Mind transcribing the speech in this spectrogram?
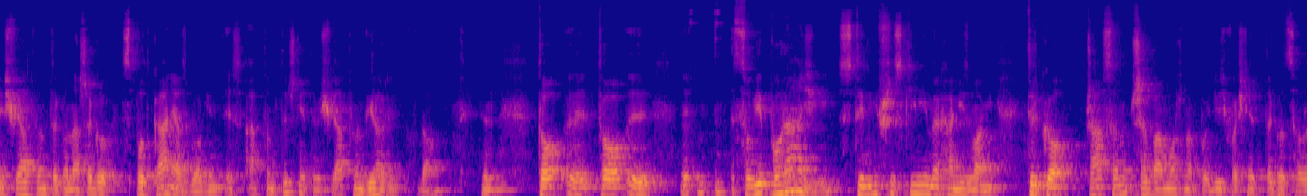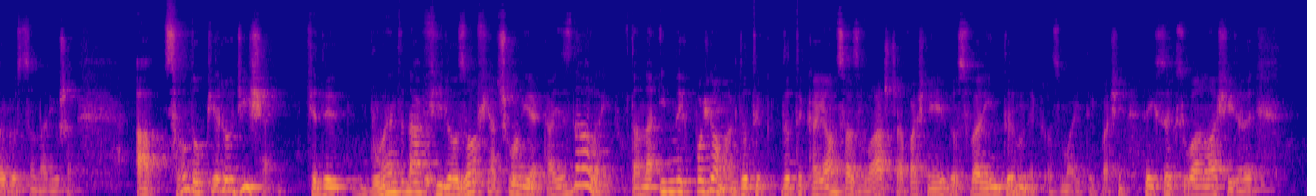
światłem tego naszego spotkania z Bogiem, jest autentycznie tym światłem wiary, prawda? to, y, to y, sobie poradzi z tymi wszystkimi mechanizmami. Tylko czasem trzeba, można powiedzieć, właśnie tego całego scenariusza. A co dopiero dzisiaj, kiedy błędna filozofia człowieka jest dalej, prawda, na innych poziomach, dotyk, dotykająca zwłaszcza właśnie jego sfer intymnych, rozmaitych, właśnie tej seksualności,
